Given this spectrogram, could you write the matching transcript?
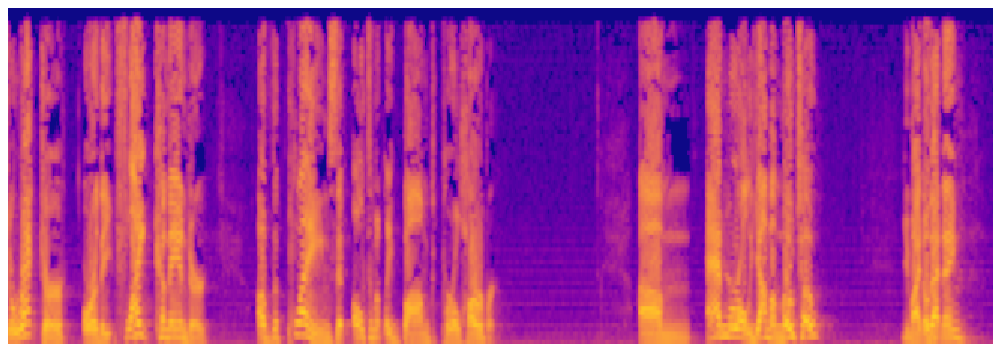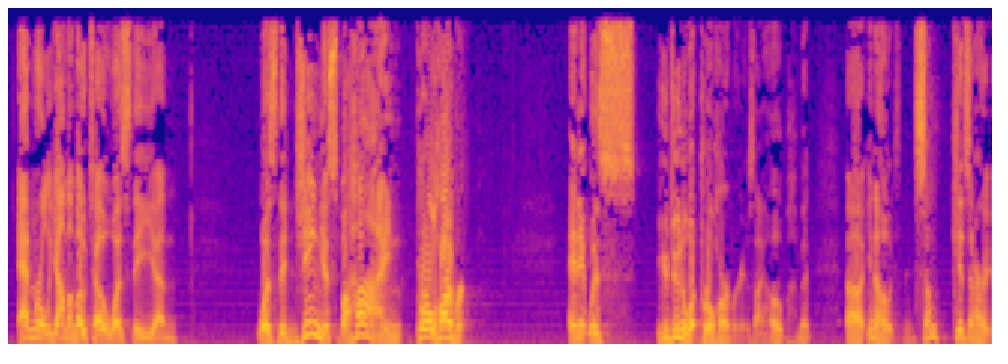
director or the flight commander of the planes that ultimately bombed Pearl Harbor. Um, Admiral Yamamoto you might know that name. Admiral Yamamoto was the um, was the genius behind Pearl Harbor, and it was you do know what Pearl Harbor is, I hope, but uh, you know some kids in our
